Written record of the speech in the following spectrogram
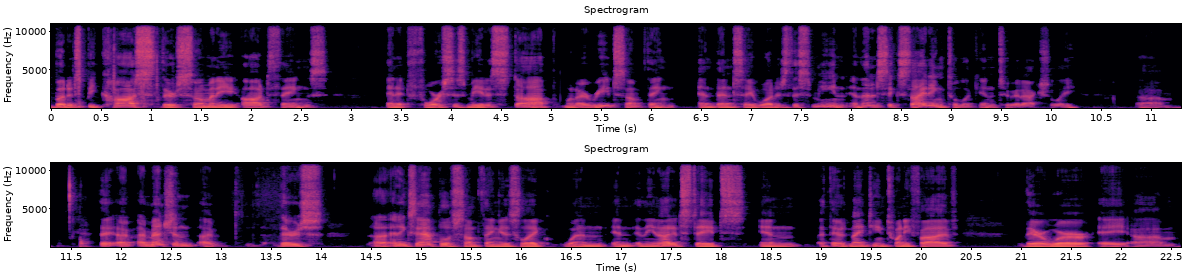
but it's because there's so many odd things and it forces me to stop when I read something and then say, what does this mean? And then it's exciting to look into it actually. Um, I, I, mentioned uh, there's uh, an example of something is like when in, in the United States in I think it was 1925 there were a um,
